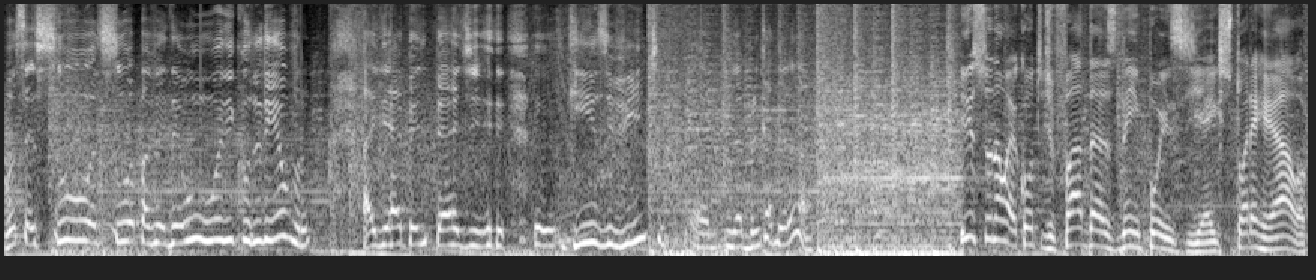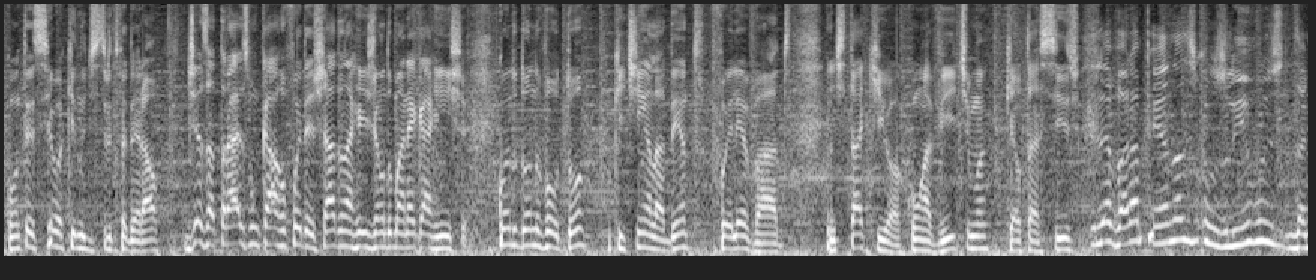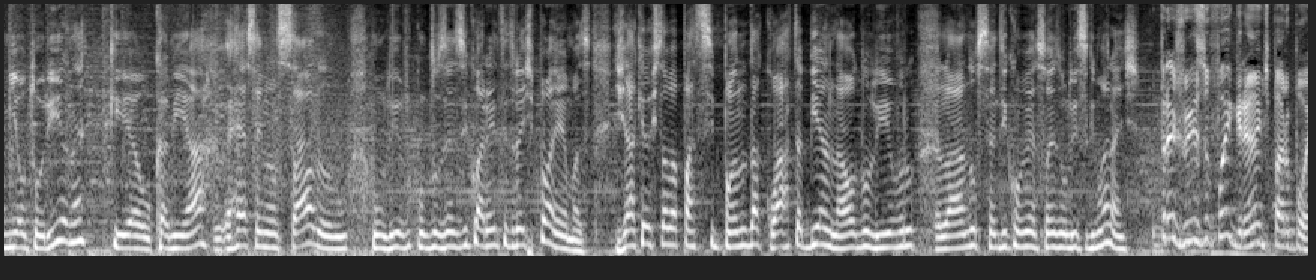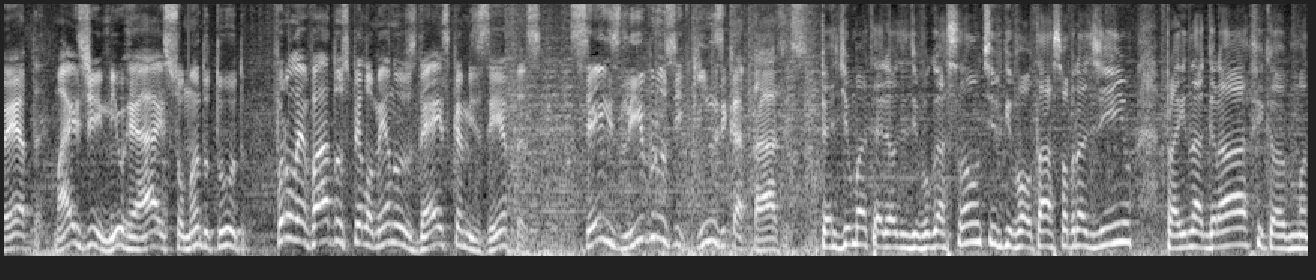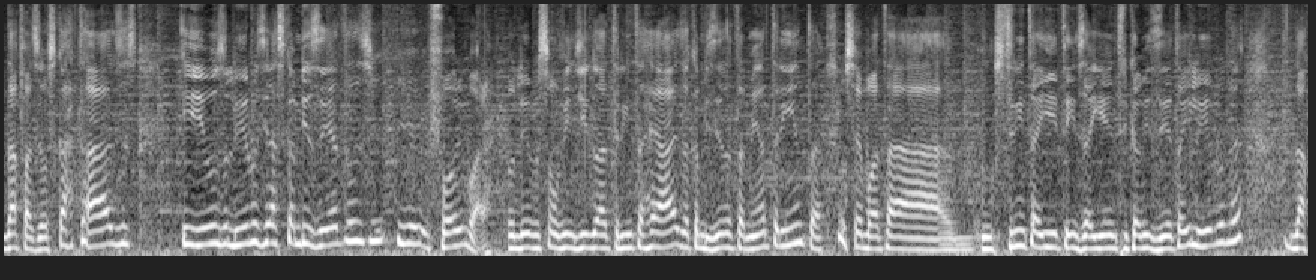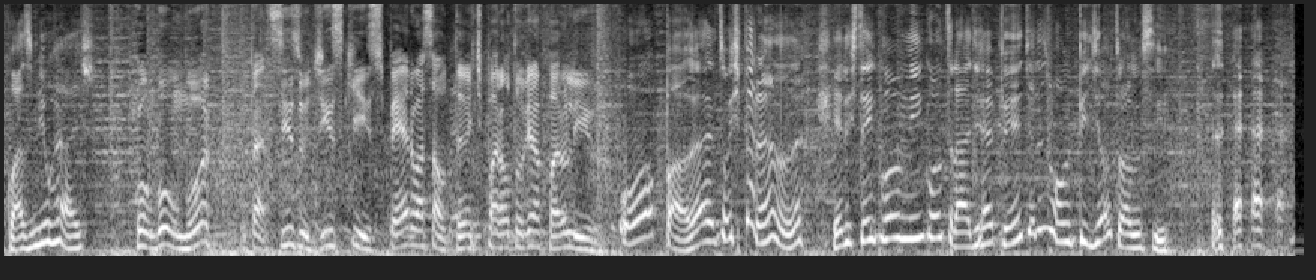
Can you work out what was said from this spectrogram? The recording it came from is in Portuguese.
Você sua, sua para vender um único livro. Aí de repente perde 15, 20. É, não é brincadeira, não. Isso não é conto de fadas nem poesia, é história real. Aconteceu aqui no Distrito Federal. Dias atrás, um carro foi deixado na região do Mané Garrincha. Quando o dono voltou, o que tinha lá dentro foi levado. A gente está aqui, ó, com a vítima, que é o Tarcísio. E levaram apenas os livros da minha autoria, né? Que é o Caminhar, recém-lançado, um, um livro com 243 poemas. Já que eu estava participando da quarta Bienal do livro lá no Centro de Convenções Ulisses Guimarães. O prejuízo foi grande para o poeta mais de mil reais somando tudo. Foram levados pelo menos 10 camisetas, 6 livros e 15 cartazes. Perdi o material de divulgação, tive que voltar a Sobradinho para ir na gráfica, mandar fazer os cartazes e os livros e as camisetas foram embora. Os livros são vendidos a 30 reais, a camiseta também a 30. Se você botar uns 30 itens aí entre camiseta e livro, né? Dá quase mil reais. Com bom humor, o Tarciso diz que espera o assaltante para autografar o livro. Opa, estou esperando, né? Eles têm como me encontrar. De repente, eles vão me pedir autógrafo, sim.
